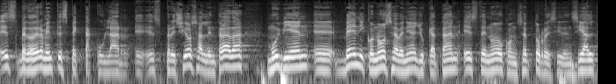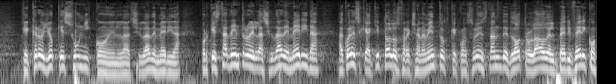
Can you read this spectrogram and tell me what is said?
es verdaderamente espectacular, eh, es preciosa la entrada, muy bien, eh, ven y conoce Avenida Yucatán, este nuevo concepto residencial que creo yo que es único en la ciudad de Mérida, porque está dentro de la ciudad de Mérida. Acuérdense que aquí todos los fraccionamientos que construyen están del otro lado del periférico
